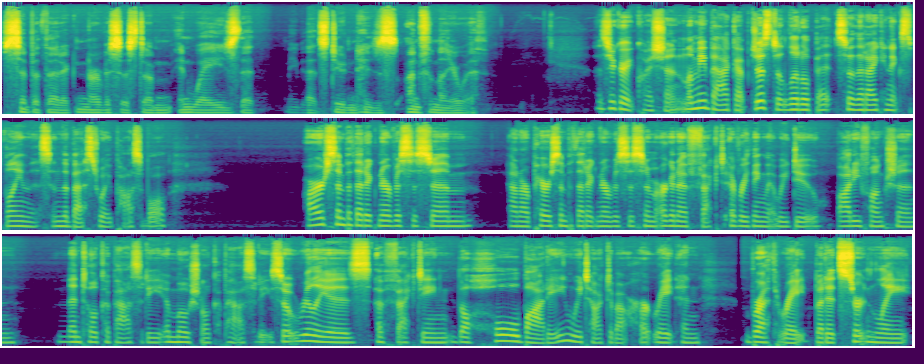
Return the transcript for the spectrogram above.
sympathetic nervous system in ways that maybe that student is unfamiliar with? That's a great question. Let me back up just a little bit so that I can explain this in the best way possible. Our sympathetic nervous system and our parasympathetic nervous system are going to affect everything that we do body function, mental capacity, emotional capacity. So it really is affecting the whole body. We talked about heart rate and breath rate, but it's certainly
